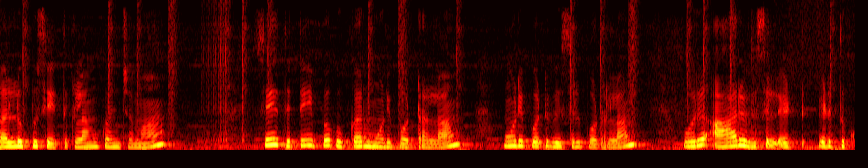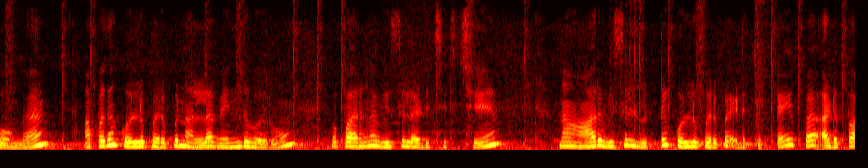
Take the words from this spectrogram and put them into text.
கல்லுப்பு சேர்த்துக்கலாம் கொஞ்சமாக சேர்த்துட்டு இப்போ குக்கர் மூடி போட்டுடலாம் மூடி போட்டு விசில் போட்டுடலாம் ஒரு ஆறு விசில் எட் எடுத்துக்கோங்க. அப்போ தான் கொள்ளுப்பருப்பு நல்லா வெந்து வரும். இப்போ பாருங்கள் விசில் அடிச்சிருச்சு. நான் ஆறு விசில் விட்டு கொள்ளுப்பருப்பை எடுத்துக்கிட்டேன். இப்போ அடுப்பை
